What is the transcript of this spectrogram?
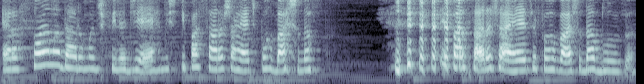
Era só ela dar uma de filha de Hermes e passar a charrete por baixo da. e passar a charrete por baixo da blusa.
